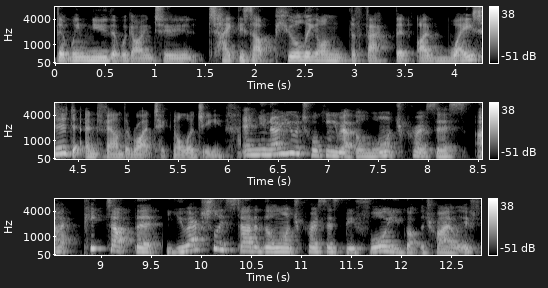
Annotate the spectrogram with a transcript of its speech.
that we knew that we're going to take this up purely on the fact that I'd waited and found the right technology. And you know, you were talking about the launch process. I picked up that you actually started the launch process before you got the trial TriLift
